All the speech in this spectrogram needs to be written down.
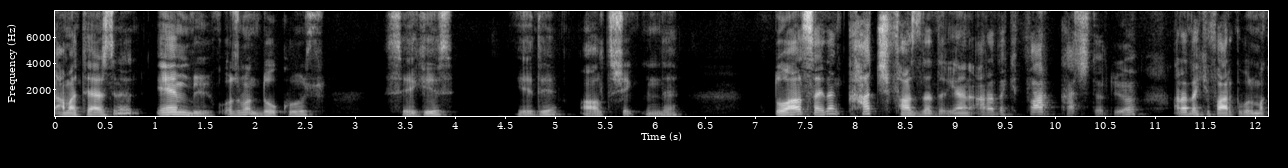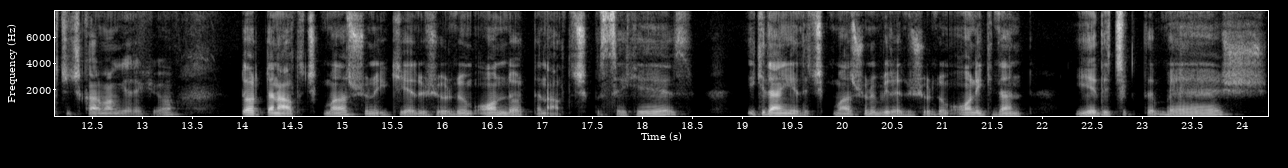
Ama tersine en büyük. O zaman 9, 8, 7, 6 şeklinde. Doğal sayıdan kaç fazladır? Yani aradaki fark kaçtır diyor. Aradaki farkı bulmak için çıkarmam gerekiyor. 4'ten 6 çıkmaz. Şunu 2'ye düşürdüm. 14'ten 6 çıktı 8. 2'den 7 çıkmaz. Şunu 1'e düşürdüm. 12'den 7 çıktı 5.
